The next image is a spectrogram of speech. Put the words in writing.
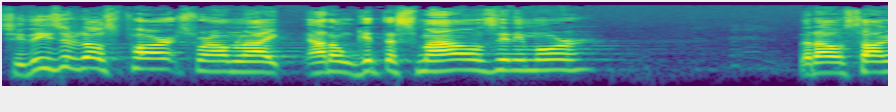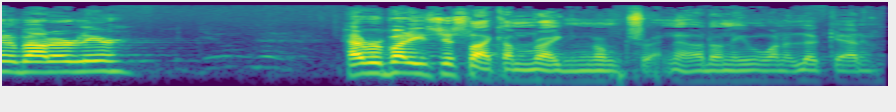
See, these are those parts where I'm like, I don't get the smiles anymore that I was talking about earlier. Everybody's just like, I'm writing notes right now. I don't even want to look at them.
